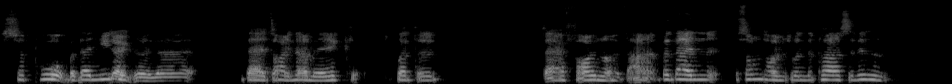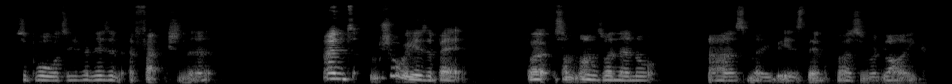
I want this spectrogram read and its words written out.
support, but then you don't know their their dynamic, whether they're fine like that. But then sometimes when the person isn't supportive and isn't affectionate, and I'm sure he is a bit, but sometimes when they're not as maybe as the other person would like,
